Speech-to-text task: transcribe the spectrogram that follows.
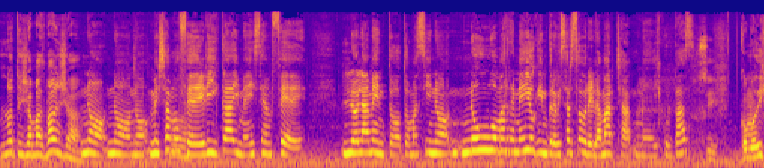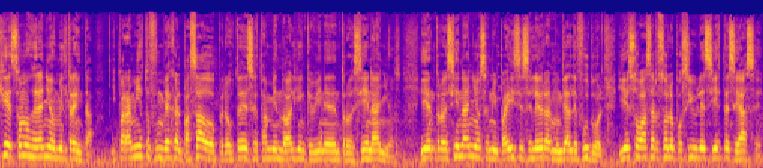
no te llamas Banja? No, no, no. Me llamo Federica y me dicen Fede. Lo lamento, Tomasino. No hubo más remedio que improvisar sobre la marcha. ¿Me disculpas? Sí. Como dije, somos del año 2030. Y para mí esto fue un viaje al pasado, pero ustedes están viendo a alguien que viene dentro de 100 años. Y dentro de 100 años en mi país se celebra el Mundial de Fútbol. Y eso va a ser solo posible si este se hace.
